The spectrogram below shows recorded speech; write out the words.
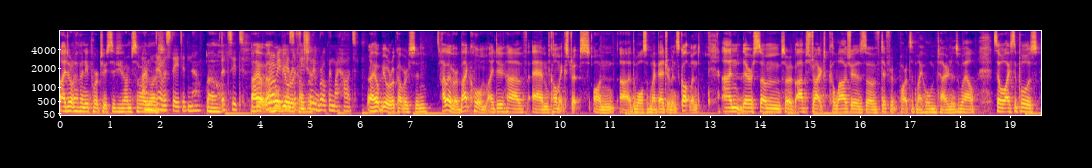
I don't have any portraits of you. I'm sorry. I'm Marsh. devastated now. Oh. That's it. I, I Rory hope you'll has recover. officially broken my heart. I hope you'll recover soon. However, back home, I do have um, comic strips on uh, the walls of my bedroom in Scotland, and there are some sort of abstract collages of different parts of my hometown as well. So I suppose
